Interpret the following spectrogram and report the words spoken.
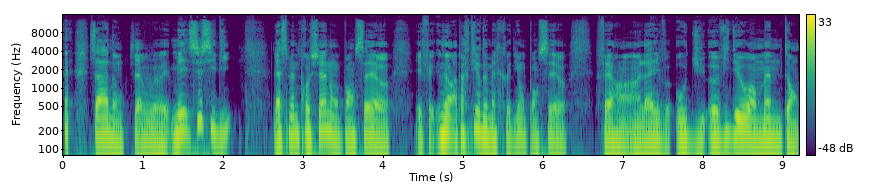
ça non, ça vous voyez. Mais ceci dit, la semaine prochaine, on pensait, euh, non, à partir de mercredi, on pensait euh, faire un, live audio, euh, vidéo en même temps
